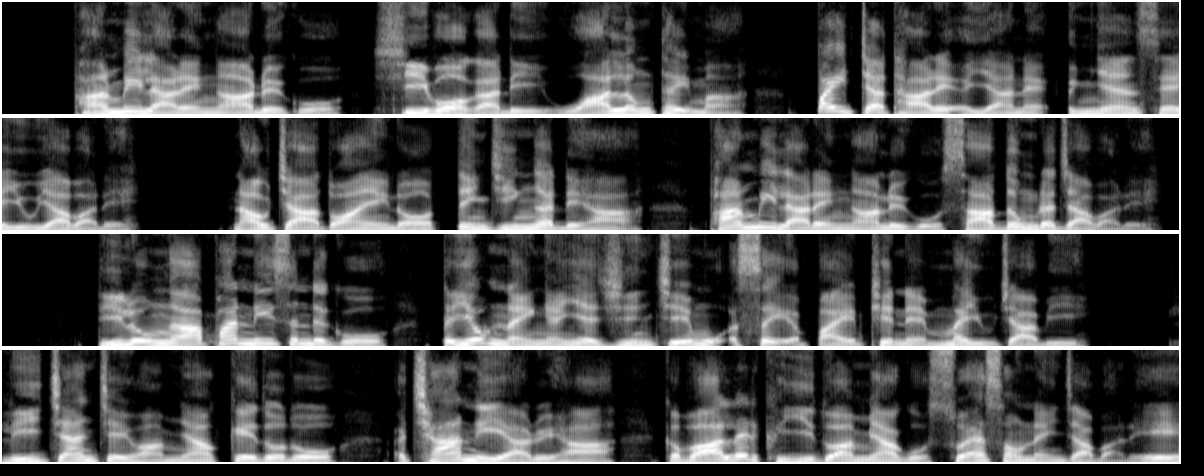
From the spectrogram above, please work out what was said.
။ဖမ်းမိလာတဲ့ငါးတွေကိုရှီဘော့ကဒီဝါလုံးထိတ်မှာပိုက်တက်ထားတဲ့အရာနဲ့အညံဆဲယူရပါတယ်။ နောက်ကျသွားရင်တော့တင်ကြီးငှက်တွေဟာဖမ်းမိလာတဲ့ငါးတွေကိုစားသုံးတတ်ကြပါတယ်။ဒီလိုငါးဖမ်းနည်းစနစ်ကိုတရုတ်နိုင်ငံရဲ့ယဉ်ကျေးမှုအစိတ်အပိုင်းအဖြစ်နဲ့မှတ်ယူကြပြီးလီကျန်းကျေဟွာများကဲ့သို့သောအခြားနေရာတွေဟာကဘာလက်ခရီးသွားများကိုဆွဲဆောင်နိုင်ကြပါတယ်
